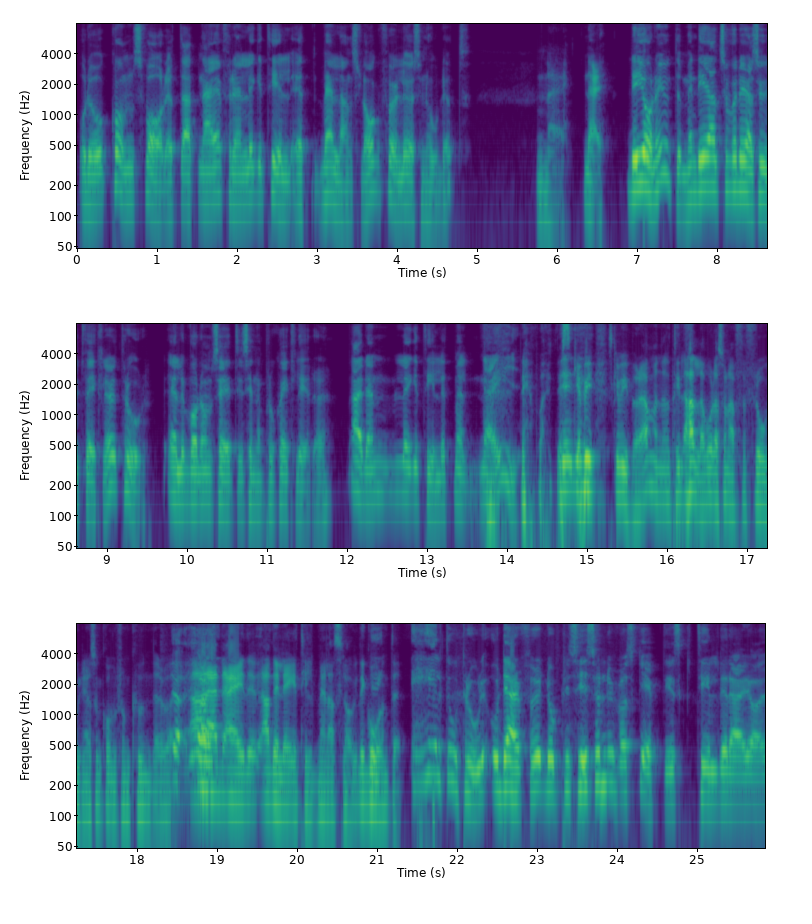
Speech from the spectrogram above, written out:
Och då kom svaret att nej, för den lägger till ett mellanslag för lösenordet. Nej. Nej, det gör den ju inte, men det är alltså vad deras utvecklare tror. Eller vad de säger till sina projektledare. Nej, den lägger till ett. Nej! Det, det, ska, det, vi, ska vi börja använda den till alla våra sådana förfrågningar som kommer från kunder? Ja, ja, nej, det, ja, det lägger till ett mellanslag. Det går inte. Helt otroligt. Och därför, då precis som du var skeptisk till det där ja,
